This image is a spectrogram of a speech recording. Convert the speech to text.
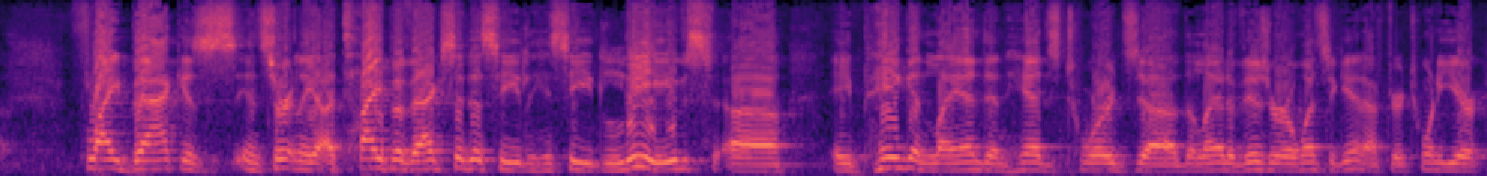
flight back is in certainly a type of exodus. He, he leaves uh, a pagan land and heads towards uh, the land of Israel once again after a 20 year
